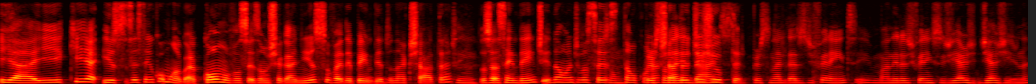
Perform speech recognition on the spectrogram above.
e aí que é isso vocês têm em comum. Agora, como vocês vão chegar nisso vai depender do Nakshatra, Sim. do seu ascendente e de onde vocês São estão com o Nakshatra de Júpiter. Personalidades diferentes e maneiras diferentes de, de agir, né?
